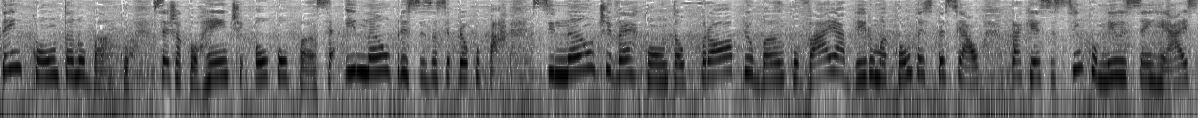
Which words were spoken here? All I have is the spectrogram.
tem conta no banco, seja corrente ou poupança. E não precisa se preocupar. Se não tiver conta, o próprio banco vai abrir uma conta especial para que esses R$ 5.100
